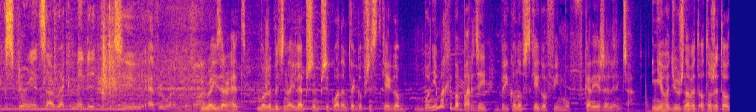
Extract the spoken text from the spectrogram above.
experience. I recommend it to everyone. Eraserhead może być najlepszym przykładem tego wszystkiego, bo nie ma chyba bardziej baconowskiego filmu w karierze Lyncha. I nie chodzi już nawet o to, że to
